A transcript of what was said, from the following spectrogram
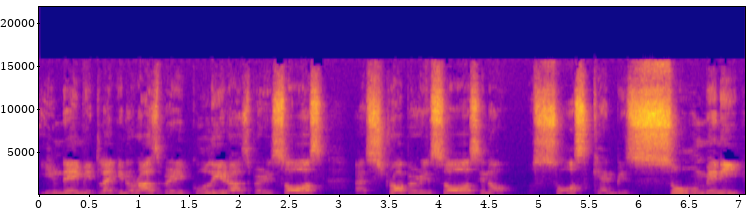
you name it, like, you know, raspberry coulis, raspberry sauce, uh, strawberry sauce, you know, sauce can be so many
